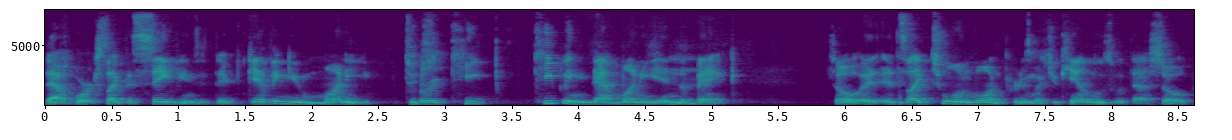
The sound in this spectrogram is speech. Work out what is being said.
that works like a savings. They're giving you money To- for keep keeping that money in the Mhm. bank. So it, it's like two in one, pretty much. You can't lose with that. So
